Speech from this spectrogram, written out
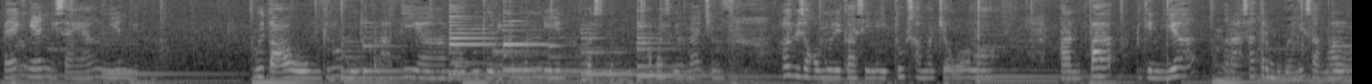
pengen disayangin gitu. Gue tahu mungkin lo butuh perhatian lo butuh ditemenin apa segala, apa segala macem. Lo bisa komunikasiin itu sama cowok lo tanpa bikin dia ngerasa terbebani sama lo.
